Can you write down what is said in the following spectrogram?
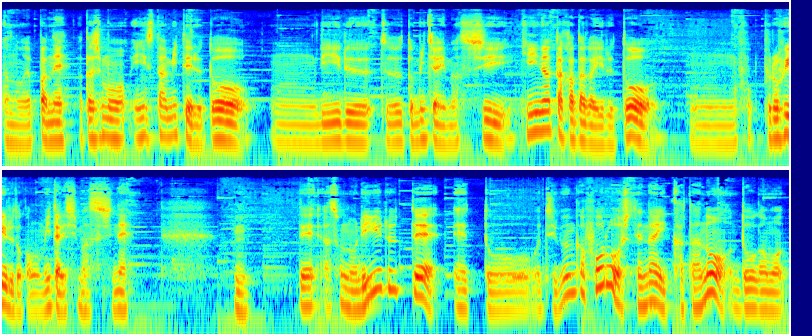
あのやっぱね私もインスタ見てるとうんリールずっと見ちゃいますし気になった方がいるとうんプロフィールとかも見たりしますしね。うん、でそのリールって、えっと、自分がフォローしてない方の動画も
